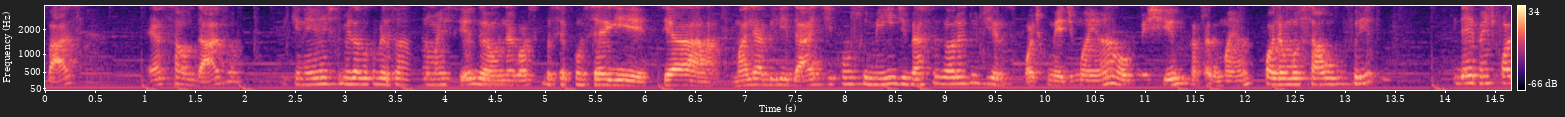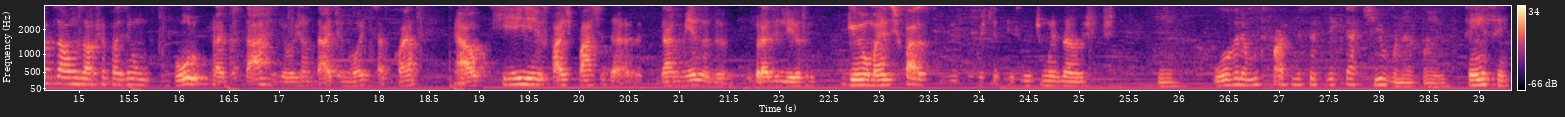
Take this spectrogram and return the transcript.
básica, é saudável e que nem a gente também estava conversando mais cedo, é um negócio que você consegue ter a maleabilidade de consumir em diversas horas do dia. Você pode comer de manhã, ovo mexido, café da manhã, pode almoçar ovo frito e de repente pode usar uns ovos para fazer um bolo para de tarde ou jantar de noite, sabe qual é? É algo que faz parte da, da mesa do, do brasileiro. Ganhou mais espaço nesses últimos anos. Sim. O ovo é muito fácil de você ser criativo, né, com ele. Sim, sim.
